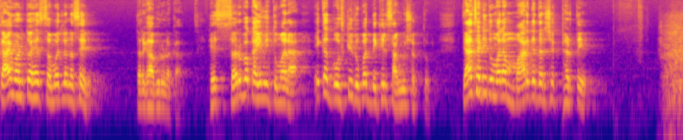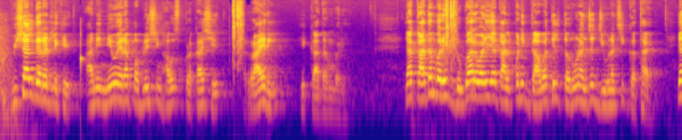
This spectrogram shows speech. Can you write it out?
काय म्हणतो हे समजलं नसेल तर घाबरू नका. हे सर्व काही मी तुम्हाला एका गोष्टी रूपात देखील सांगू शकतो. त्यासाठी तुम्हाला मार्गदर्शक ठरते विशाल गरड लिखित आणि न्यू एरा पब्लिशिंग हाऊस प्रकाशित रायरी ही कादंबरी. या कादंबरीत डुगारवाडी या काल्पनिक गावातील तरुणांच्या जीवनाची कथा आहे. या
